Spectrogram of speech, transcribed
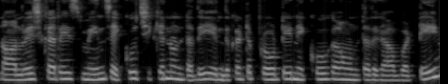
నాన్ వెజ్ కర్రీస్ మీన్స్ ఎక్కువ చికెన్ ఉంటుంది. ఎందుకంటే ప్రోటీన్ ఎక్కువగా ఉంటుంది కాబట్టి.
